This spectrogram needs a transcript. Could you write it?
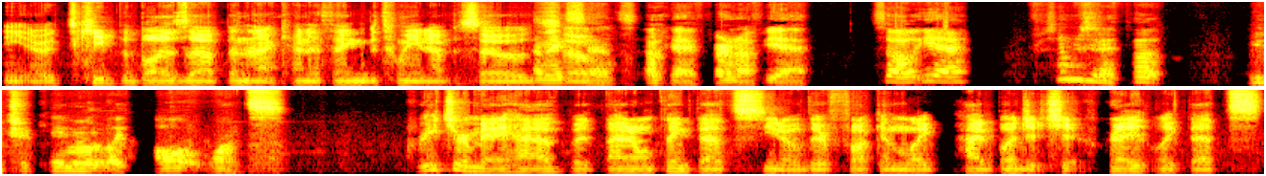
you know to keep the buzz up and that kind of thing between episodes. That makes so sense. Okay, fair enough. Yeah. So yeah, for some reason I thought Reacher came out like all at once. Reacher may have, but I don't think that's you know their fucking like high budget shit, right? Like that's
